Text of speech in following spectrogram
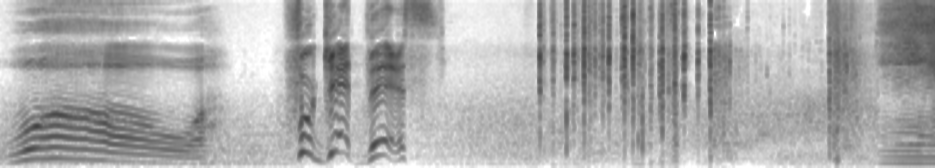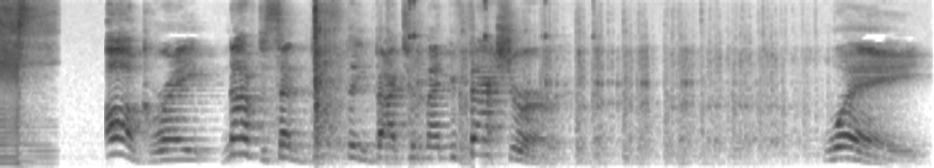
Whoa! Forget this! Oh great, now I have to send this thing back to the manufacturer! Wait,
